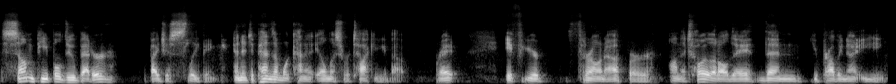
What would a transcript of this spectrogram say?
some people do better by just sleeping. And it depends on what kind of illness we're talking about, right? If you're thrown up or on the toilet all day, then you're probably not eating.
